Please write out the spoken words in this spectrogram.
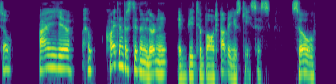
So I uh, am quite interested in learning a bit about other use cases. So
